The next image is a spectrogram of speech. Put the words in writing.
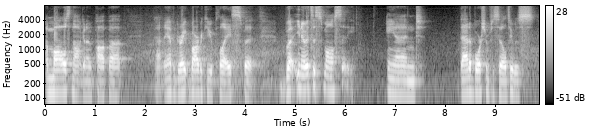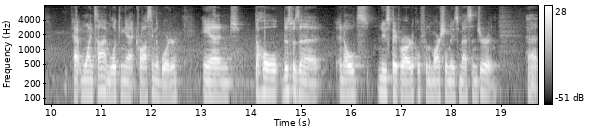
a mall's not going to pop up. Uh, they have a great barbecue place, but, but, you know, it's a small city. And that abortion facility was at one time looking at crossing the border and the whole this was in a an old newspaper article from the Marshall News Messenger and uh,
